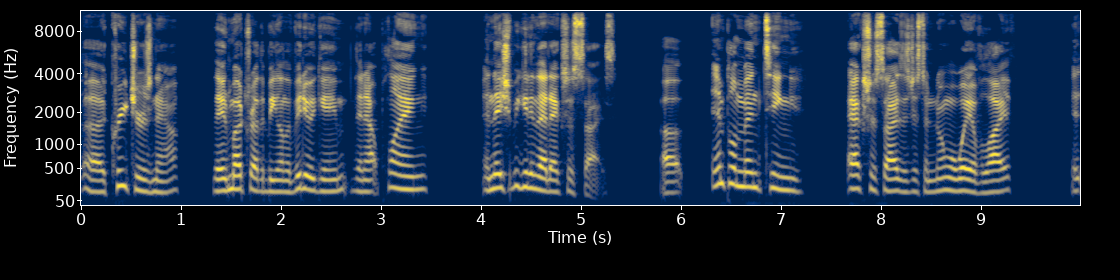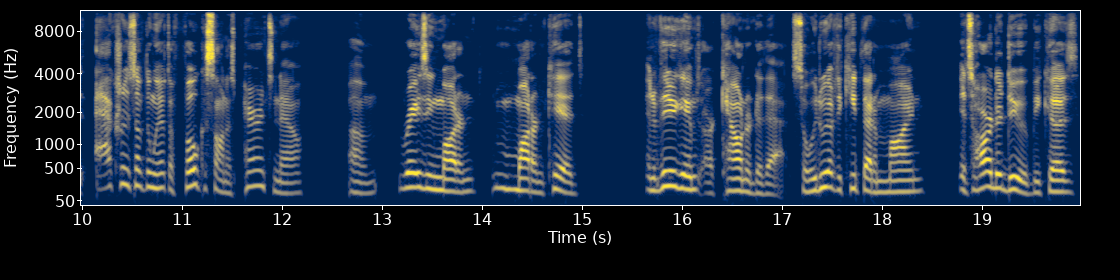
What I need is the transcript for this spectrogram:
uh, creatures now. They'd much rather be on the video game than out playing, and they should be getting that exercise. Uh, implementing exercise is just a normal way of life. It's actually something we have to focus on as parents now, um, raising modern modern kids. And video games are counter to that. So we do have to keep that in mind. It's hard to do because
